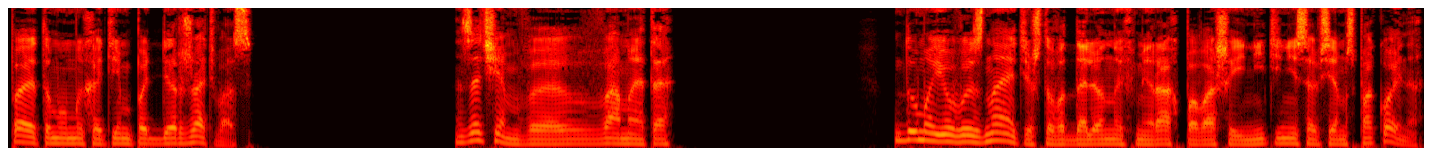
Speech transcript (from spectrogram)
Поэтому мы хотим поддержать вас. Зачем вы, вам это? Думаю, вы знаете, что в отдаленных мирах по вашей нити не совсем спокойно.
